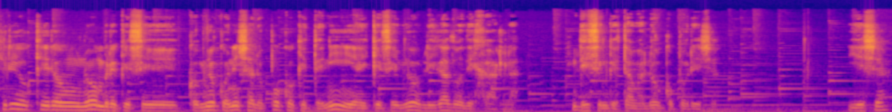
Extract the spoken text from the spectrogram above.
Creo que era un hombre que se comió con ella lo poco que tenía y que se vio obligado a dejarla. Dicen que estaba loco por ella. ¿Y ella?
